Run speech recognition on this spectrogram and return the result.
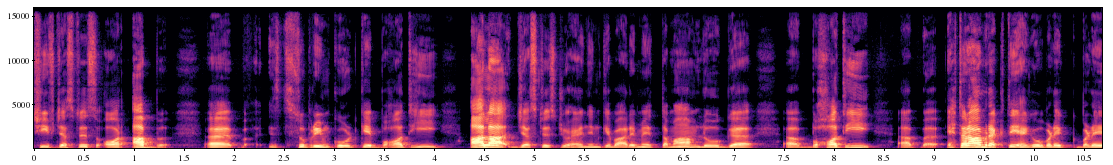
चीफ जस्टिस और अब सुप्रीम कोर्ट के बहुत ही आला जस्टिस जो हैं, जिनके बारे में तमाम लोग बहुत ही एहतराम रखते हैं कि वो बड़े बड़े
